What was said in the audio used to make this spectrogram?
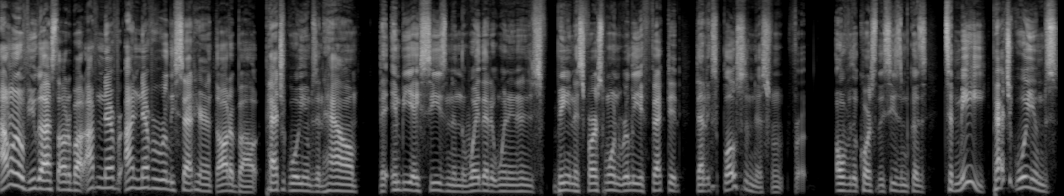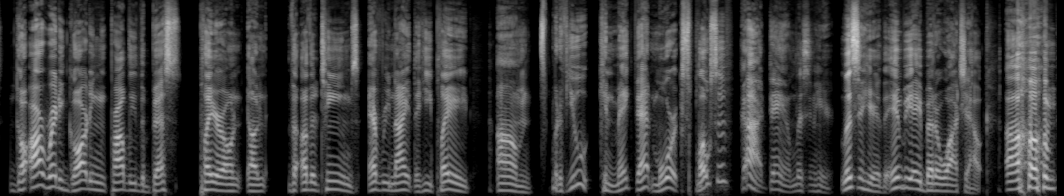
I don't know if you guys thought about. I've never I never really sat here and thought about Patrick Williams and how the NBA season and the way that it went in his being his first one really affected that explosiveness from for, over the course of the season. Because to me, Patrick Williams already guarding probably the best player on on the other teams every night that he played. Um, but if you can make that more explosive, god damn, listen here. Listen here. The NBA better watch out. Um,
